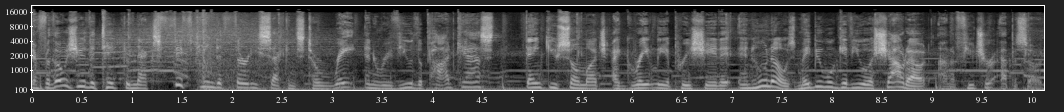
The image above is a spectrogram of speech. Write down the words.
And for those of you that take the next 15 to 30 seconds to rate and review the podcast, thank you so much. I greatly appreciate it. And who knows, maybe we'll give you a shout out on a future episode.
